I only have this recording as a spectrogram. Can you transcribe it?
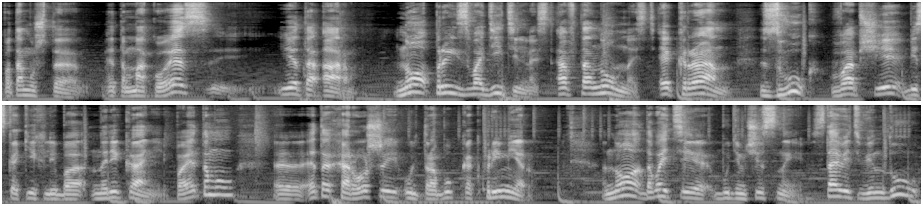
потому что это macOS и это ARM. Но производительность, автономность, экран, звук вообще без каких-либо нареканий. Поэтому э, это хороший ультрабук как пример. Но давайте будем честны. Ставить винду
